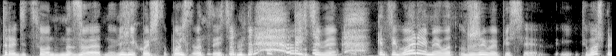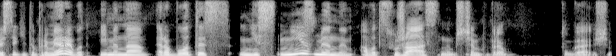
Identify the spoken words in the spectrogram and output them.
традиционно называют, ну, мне не хочется пользоваться этими, этими категориями, вот в живописи, ты можешь привести какие-то примеры вот именно работы с не с низменным, а вот с ужасным, с чем-то прям пугающим?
